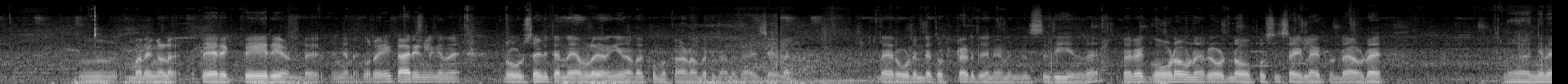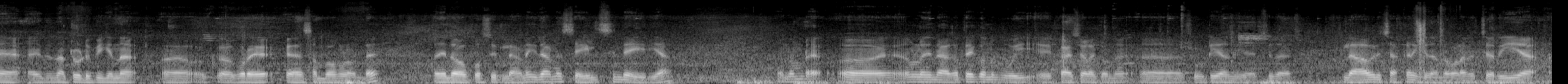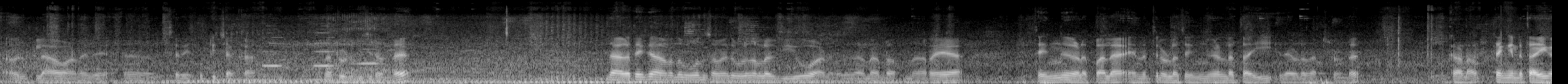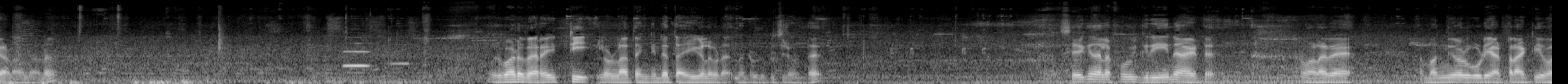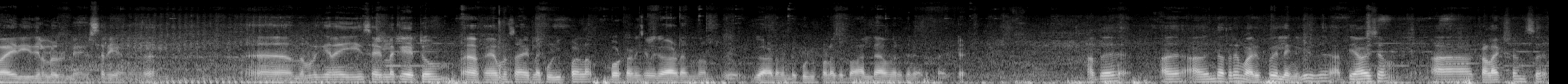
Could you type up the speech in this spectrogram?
മരങ്ങൾ പേര പേരയുണ്ട്. അങ്ങനെ കുറേ കാര്യങ്ങളിങ്ങനെ റോഡ് സൈഡിൽ തന്നെ നമ്മൾ ഇറങ്ങി നടക്കുമ്പോൾ കാണാൻ പറ്റുന്നതാണ് കാഴ്ചകൾ. അതായത് റോഡിന്റെ തൊട്ടടുത്ത് തന്നെയാണ് ഇത് സ്ഥിതി ചെയ്യുന്നത്. വേറെ ഗോഡൗണ് റോഡിന്റെ ഓപ്പോസിറ്റ് സൈഡിലായിട്ടുണ്ട്. അവിടെ ഇങ്ങനെ ഇത് നട്ടുപിടിപ്പിക്കുന്ന കുറേ സംഭവങ്ങളുണ്ട്. അതിന്റെ ഓപ്പോസിറ്റിലാണ്. ഇതാണ് സെയിൽസിന്റെ ഏരിയ. നമ്മുടെ നമ്മളതിന്റെ അകത്തേക്കൊന്ന് പോയി കാഴ്ചകളൊക്കെ ഒന്ന് ഷൂട്ട് ചെയ്യാമെന്ന് വിചാരിച്ചത് പ്ലാവിൽ ചക്ക നിൽക്കുന്നുണ്ട്. വളരെ ചെറിയ ഒരു പ്ലാവാണ് ഇത്. ചെറിയ കുട്ടിച്ചക്ക നട്ടുപിടിപ്പിച്ചിട്ടുണ്ട്. അകത്തേക്ക് നടന്നു പോകുന്ന സമയത്ത് ഇവിടെ നിന്നുള്ള വ്യൂ ആണ്. ഇത് കാണാണ്ടോ നിറയെ തെങ്ങുകൾ പല ഇനത്തിലുള്ള തെങ്ങുകളുടെ തൈ ഇതവിടെ നട്ടിട്ടുണ്ട്. കാണാം. തെങ്ങിന്റെ തൈ കാണാവുന്നതാണ്. ഒരുപാട് വെറൈറ്റിയിലുള്ള തെങ്ങിന്റെ തൈകൾ ഇവിടെ നട്ടുപിടിപ്പിച്ചിട്ടുണ്ട്. ശരിക്കും നല്ല ഫുൾ ഗ്രീനായിട്ട് വളരെ ഭംഗിയോടുകൂടി അട്രാക്റ്റീവായ രീതിയിലുള്ളൊരു നഴ്സറിയാണിത്. നമ്മളിങ്ങനെ ഈ സൈഡിലൊക്കെ ഏറ്റവും ഫേമസ് ആയിട്ടുള്ള കുഴിപ്പള്ളം ബോട്ടാണിക്കൽ ഗാർഡൻ എന്ന് പറഞ്ഞൊരു ഗാർഡൻ ഉണ്ട്. കുഴിപ്പള്ളത്ത് ബാലരാമരത്തിനടുത്തായിട്ട് അത് അത് അതിന്റെ അത്രയും വലുപ്പമില്ലെങ്കിൽ ഇത് അത്യാവശ്യം കളക്ഷൻസ്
